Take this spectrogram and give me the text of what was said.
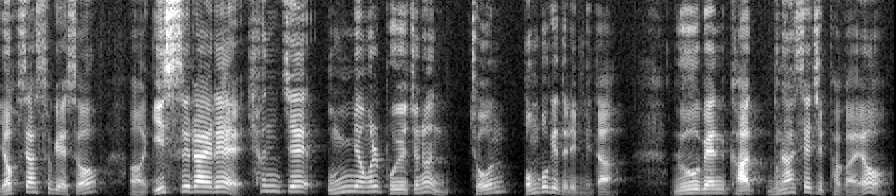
역사 속에서 어, 이스라엘의 현재 운명을 보여주는 좋은 본보기들입니다. 루벤, 갓, 문하세 지파가요.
